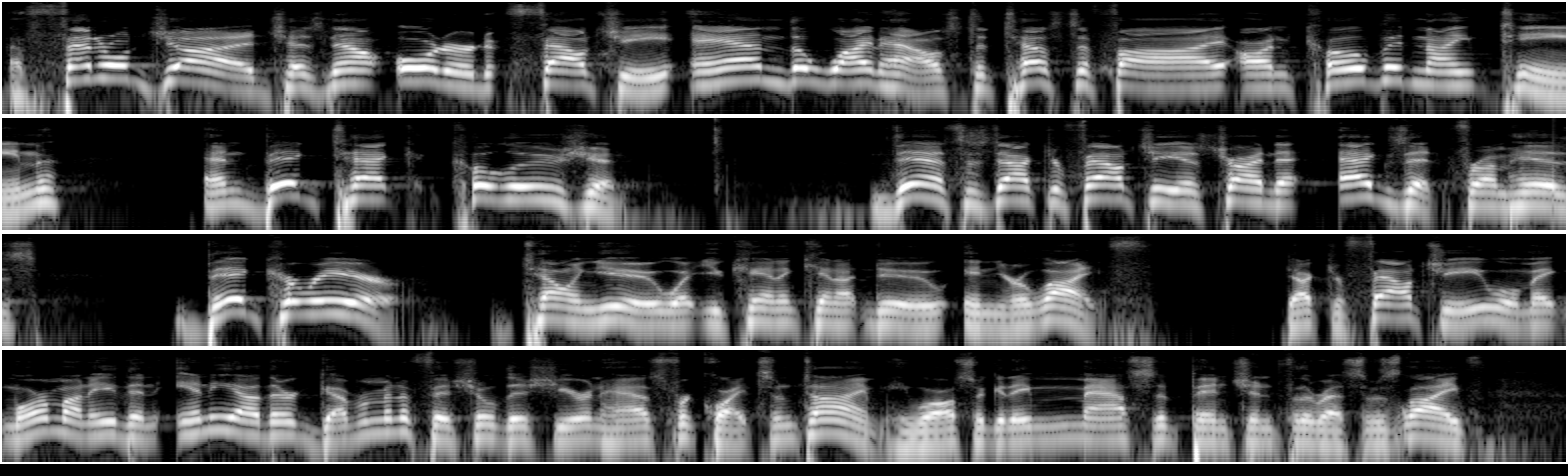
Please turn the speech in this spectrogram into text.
A federal judge has now ordered Fauci and the White House to testify on COVID 19 and big tech collusion. This is Dr. Fauci is trying to exit from his big career, telling you what you can and cannot do in your life. Dr. Fauci will make more money than any other government official this year and has for quite some time. He will also get a massive pension for the rest of his life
